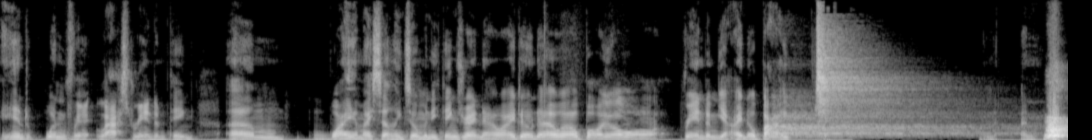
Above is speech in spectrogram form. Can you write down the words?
And one last random thing. Um, why am I selling so many things right now? I don't know. Oh boy, oh. Random, yeah, I know. Bye. And, and,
